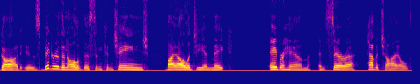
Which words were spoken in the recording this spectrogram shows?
God is bigger than all of this and can change biology and make Abraham and Sarah have a child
